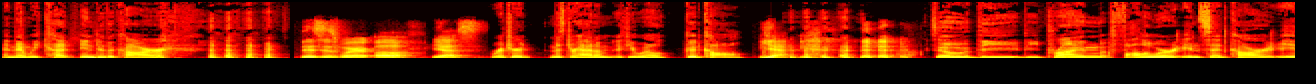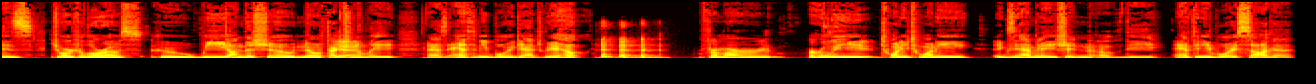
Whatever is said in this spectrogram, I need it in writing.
And then we cut into the car. This is where, oh, yes. Richard, Mr. Haddam, if you will. Good call. Yeah, yeah. So the the prime follower in said car is George Loros, who we on this show know affectionately as Anthony Boy Gaglio from our early 2020 examination of the Anthony Boy saga,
